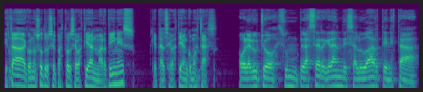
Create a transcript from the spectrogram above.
Está con nosotros el pastor Sebastián Martínez. ¿Qué tal Sebastián? ¿Cómo estás? Hola Lucho, es un placer grande saludarte en esta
